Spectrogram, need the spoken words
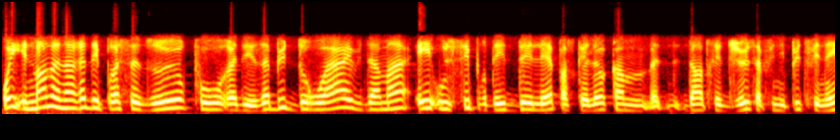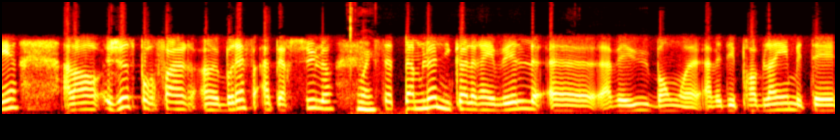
Oui, il demande un arrêt des procédures pour euh, des abus de droit, évidemment, et aussi pour des délais, parce que là, comme euh, d'entrée de jeu, ça finit plus de finir. Alors, juste pour faire un bref aperçu, là, Oui. cette dame-là, Nicole Rainville, euh, avait eu, bon, euh, avait des problèmes, était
